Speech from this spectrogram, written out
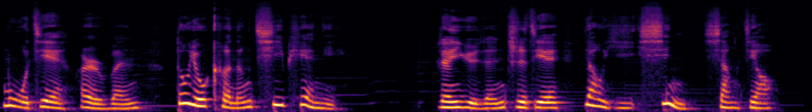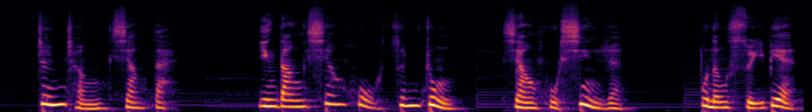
目见耳闻都有可能欺骗你。人与人之间要以信相交，真诚相待。应当相互尊重，相互信任，不能随便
